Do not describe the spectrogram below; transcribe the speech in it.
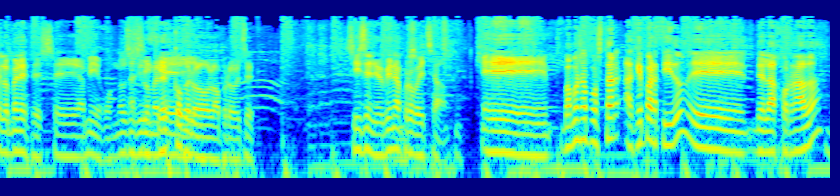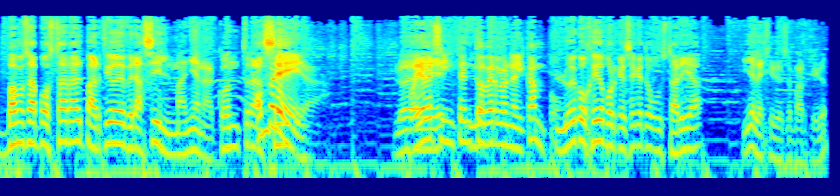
te lo mereces, eh, amigo. No sé si lo merezco, que- pero lo aproveché. Sí, señor, bien aprovechado. Eh, Vamos a apostar a qué partido de, de la jornada. Vamos a apostar al partido de Brasil mañana contra ¡Hombre! Serbia. Lo Voy a ver si intento lo- verlo en el campo. Lo he cogido porque sé que te gustaría y he elegido ese partido.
